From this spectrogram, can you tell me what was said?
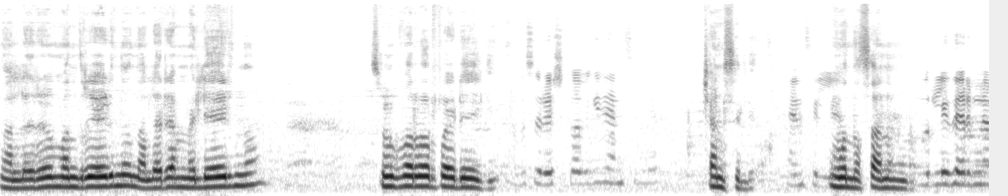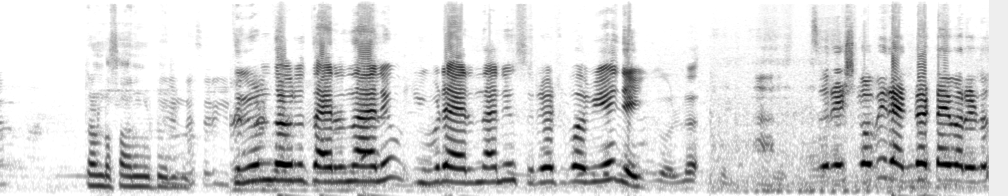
നല്ലൊരു മന്ത്രിയായിരുന്നു നല്ലൊരു എം എൽ എ ആയിരുന്നു സൂപ്പർ ഉറപ്പായിട്ട് ജയിക്കും. സുരേഷ് ഗോപിക്ക് ചാൻസ് ഇല്ല? മൂന്ന് സ്ഥാനം രണ്ടാം സ്ഥാനം കിട്ടുമായിരിക്കും തിരുവനന്തപുരത്തായിരുന്നാലും ഇവിടെ ആയിരുന്നാലും സുരേഷ് ഗോപിയെ ജയിക്കുള്ളൂ. സുരേഷ് ഗോപി രണ്ടോട്ടായി പറയുന്നു.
